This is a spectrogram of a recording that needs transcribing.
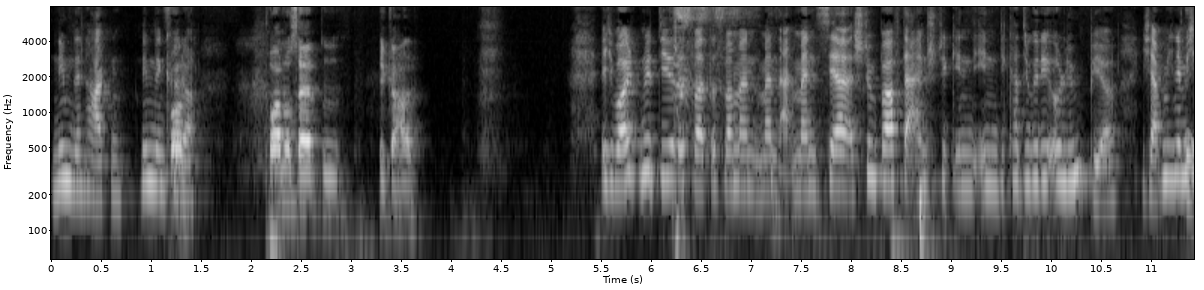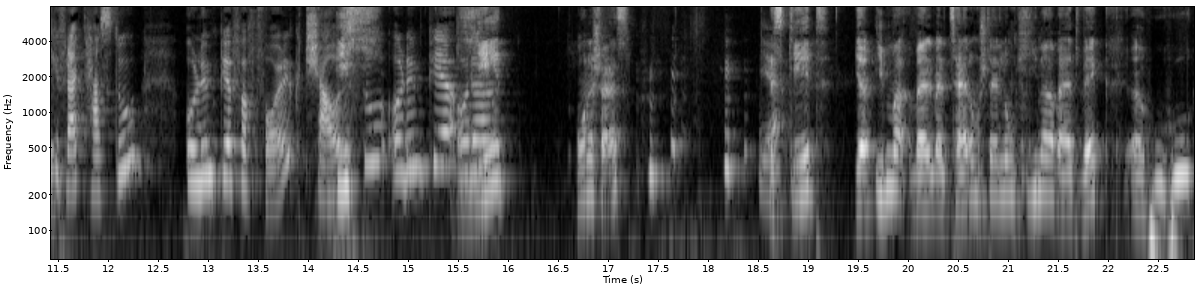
Nimm den Haken, nimm den Köder. Pornoseiten, egal. Ich wollte mit dir, das war, das war mein, mein, mein sehr stümperhafter Einstieg in, in die Kategorie Olympia. Ich habe mich nämlich oh. gefragt, hast du Olympia verfolgt? Schaust ich du Olympia oder? Je, ohne Scheiß. ja. Es geht ja immer, weil, weil Zeitumstellung, China weit weg, äh, huhu,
